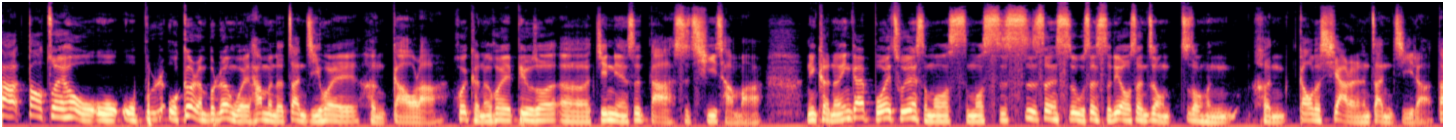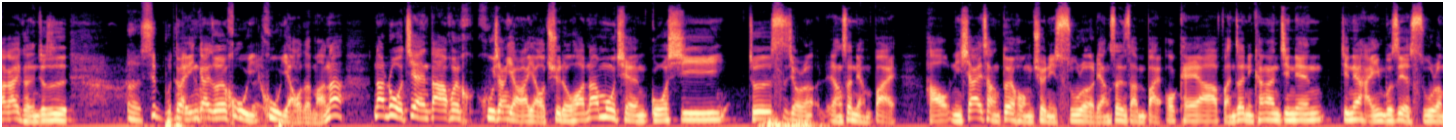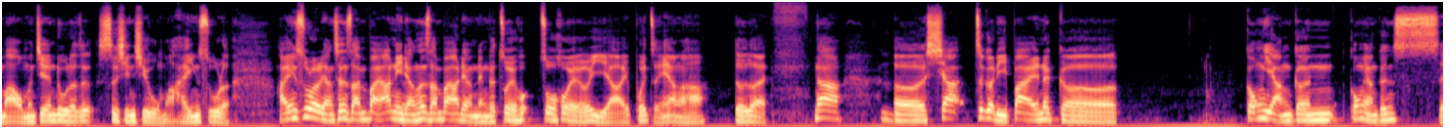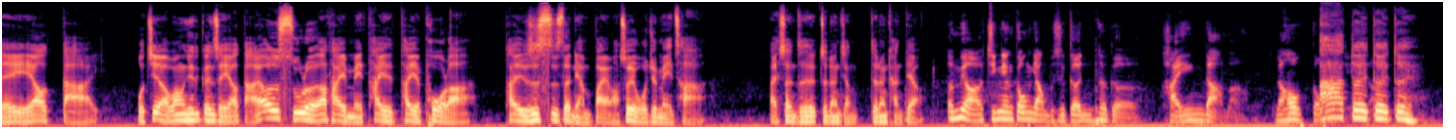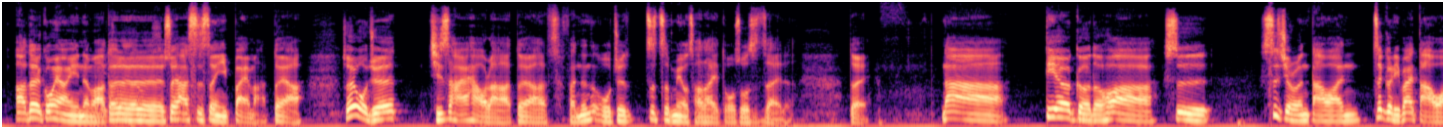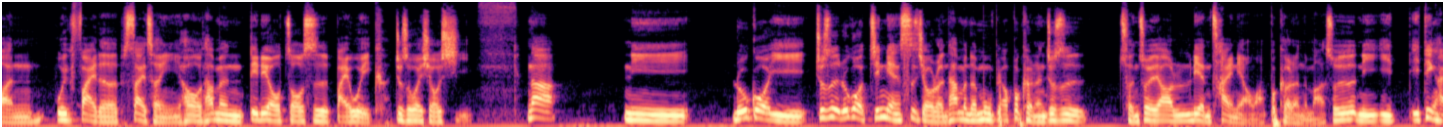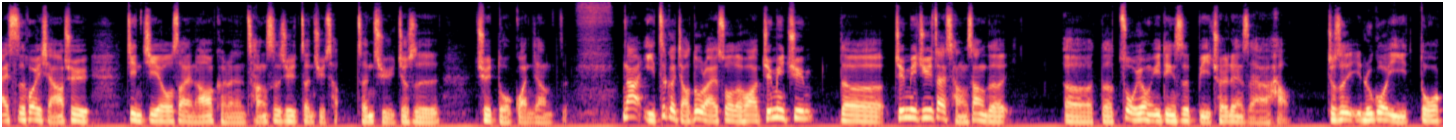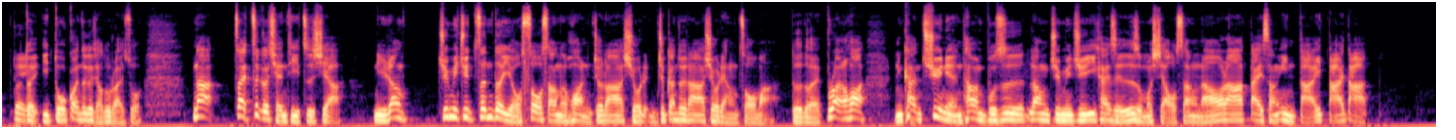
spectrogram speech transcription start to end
到到最后我我不我个人不认为他们的战绩会很高啦，会可能会譬如说呃今年是打十七场嘛，你可能应该不会出现什么什么十四胜、十五胜、十六胜这种这种很很高的吓人的战绩啦，大概可能就是。呃，是不对，应该说会互互咬的嘛。那那如果既然大家会互相咬来咬去的话，那目前国西就是四九人两胜两败。好，你下一场对红雀你输了两胜三败，OK 啊。反正你看看今天今天海鹰不是也输了吗？我们今天录的这是星期五嘛，海鹰输了，海鹰输了两胜三败啊，你两胜三败啊，两两个最后做会而已啊，也不会怎样啊，对不对？那呃下这个礼拜那个公羊跟公羊跟谁也要打？我记得我忘记是跟谁要打，要是输了，那他也没，他也他也破了，啊，他也是四胜两败嘛，所以我觉得没差。哎，算这这段讲这段砍掉。呃，没有啊，今天公羊不是跟那个海鹰打嘛，然后公啊，对对对，啊对，公羊赢了嘛，对对对对对，所以他四胜一败嘛，对啊，所以我觉得其实还好啦，对啊，反正我觉得这次没有差太多，说实在的，对。那第二个的话是。四九人打完这个礼拜打完 Week Five 的赛程以后，他们第六周是 Bye Week，就是会休息。那你如果以就是如果今年四九人他们的目标不可能就是纯粹要练菜鸟嘛，不可能的嘛，所以你一一定还是会想要去进季后赛，然后可能尝试去争取争取就是去夺冠这样子。那以这个角度来说的话，Jimmy G 的 Jimmy G 在场上的呃的作用一定是比 Trey Lance 还好。就是如果以夺对，对以夺冠这个角度来说，那在这个前提之下，你让 Jimmy G 真的有受伤的话，你就让他休，你就干脆让他休两周嘛，对不对？不然的话，你看去年他们不是让 Jimmy G 一开始也是什么小伤，然后让他带伤硬打，一打一打，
